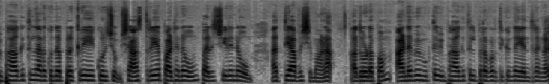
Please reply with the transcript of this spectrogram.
വിഭാഗത്തിൽ നടക്കുന്ന പ്രക്രിയയെക്കുറിച്ചും ശാസ്ത്രീയ പഠനവും പരിശീലനവും അത്യാവശ്യമാണ്. അതോടൊപ്പം അണുവിമുക്ത വിഭാഗത്തിൽ പ്രവർത്തിക്കുന്ന യന്ത്രങ്ങൾ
